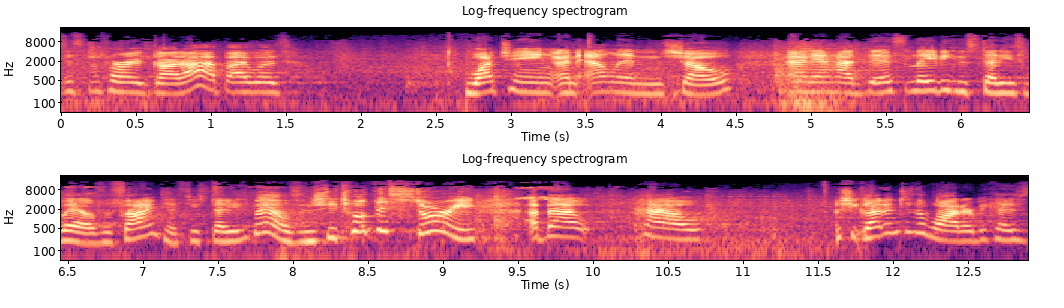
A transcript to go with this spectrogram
just before I got up, I was watching an Ellen show and it had this lady who studies whales, a scientist who studies whales and she told this story about how she got into the water because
